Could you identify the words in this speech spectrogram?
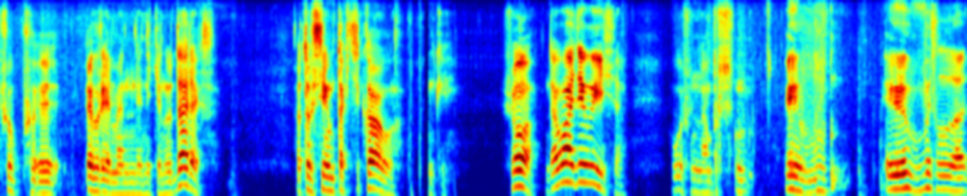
щоб е, е, время не, не тягнути, да, Рекс? А то всім так цікаво. Що? Давай дивися. Ось що нам приш- е, в- е, вислала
